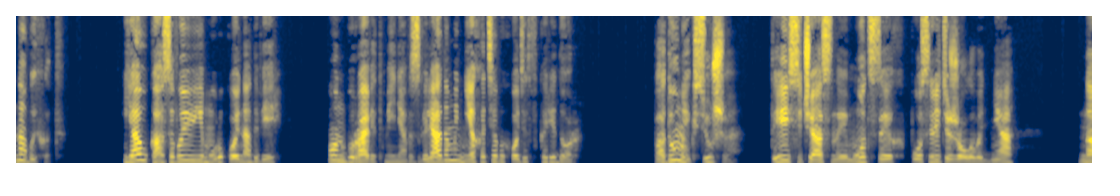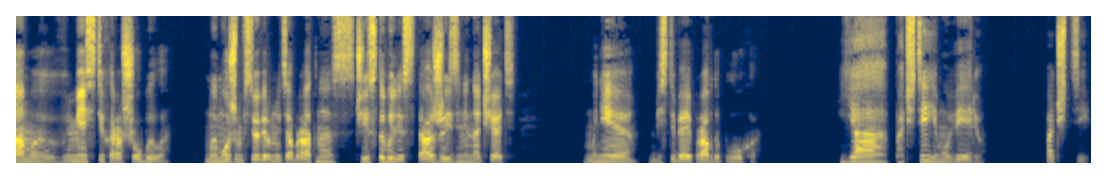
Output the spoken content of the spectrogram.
на выход. Я указываю ему рукой на дверь. Он буравит меня взглядом и нехотя выходит в коридор. Подумай, Ксюша, ты сейчас на эмоциях после тяжелого дня. Нам э, вместе хорошо было. Мы можем все вернуть обратно, с чистого листа жизни начать. Мне без тебя и правда плохо. Я почти ему верю. Почти.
